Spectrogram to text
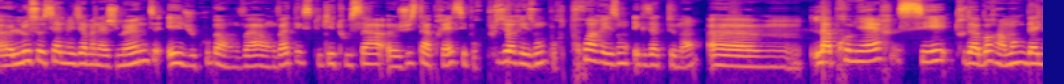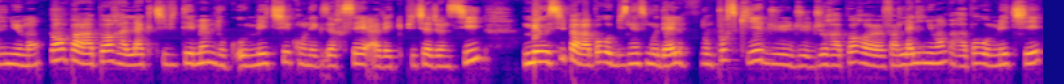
euh, le social media management. Et du coup bah on va on va t'expliquer tout ça euh, juste après. C'est pour plusieurs raisons pour trois raisons exactement. Euh, la première c'est tout d'abord un manque d'alignement. Tant par rapport à l'activité même donc au métier qu'on exerçait avec Pitch Agency mais aussi par rapport au business model. Donc pour ce qui est du, du, du rapport, euh, enfin de l'alignement par rapport au métier,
